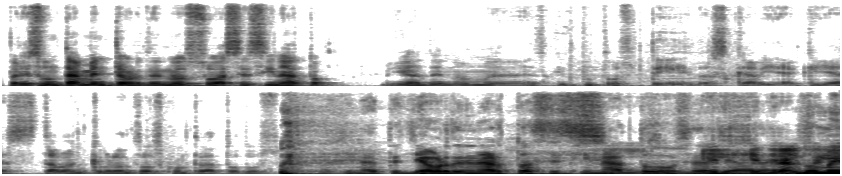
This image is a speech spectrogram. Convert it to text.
presuntamente ordenó su asesinato, fíjate nomás, qué putos pedos que había, que ya se estaban quebrando todos contra todos. Imagínate, ya ordenar tu asesinato, Sí, o sea, el ya- general No me Felipe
